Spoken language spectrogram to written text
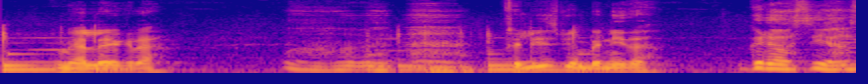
me alegra. Feliz bienvenida. Gracias.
